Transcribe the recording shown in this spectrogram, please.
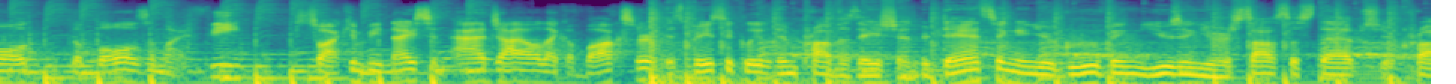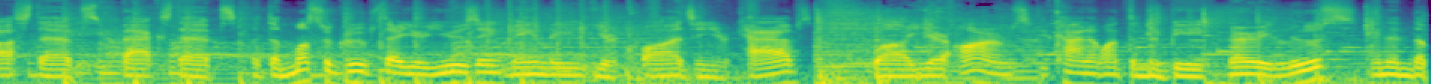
I'm the balls of my feet so I can be nice and agile like a boxer. It's basically improvisation. You're dancing and you're grooving using your salsa steps, your cross steps, back steps, but the muscle groups that you're using, mainly your quads and your calves, while your arms, you kind of want them to be very loose, and then the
